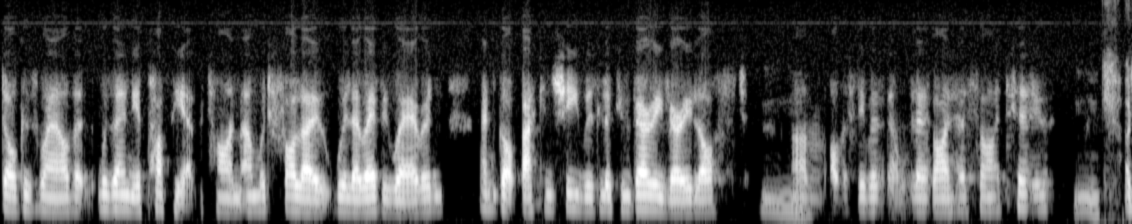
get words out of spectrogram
dog as well that was only a puppy at the time and would follow Willow everywhere and, and got back and she was looking very, very lost. Mm. Um, obviously with Willow by her side too. Mm. I,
